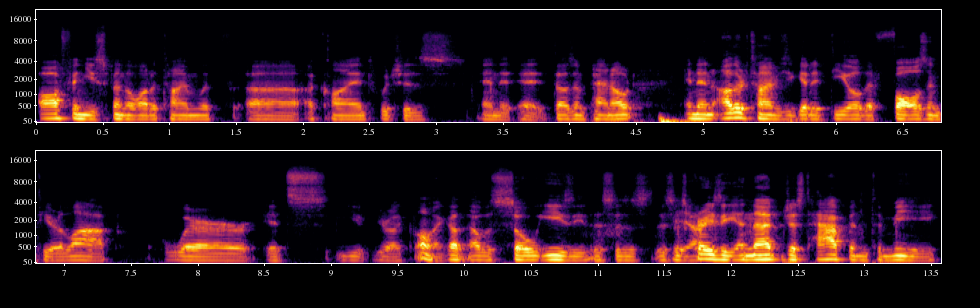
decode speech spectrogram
often you spend a lot of time with uh, a client, which is and it, it, doesn't pan out, and then other times you get a deal that falls into your lap where it's you, are like, oh my god, that was so easy. This is this is yeah. crazy, and that just happened to me.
